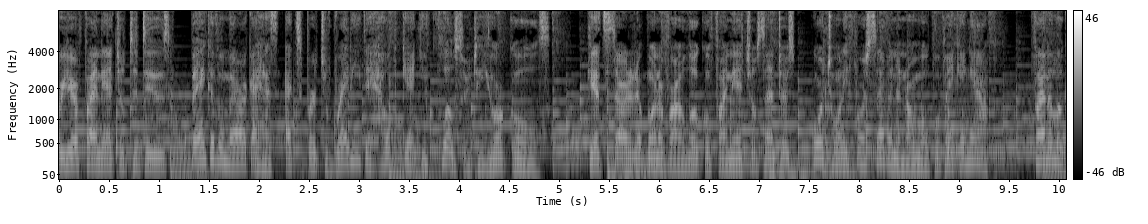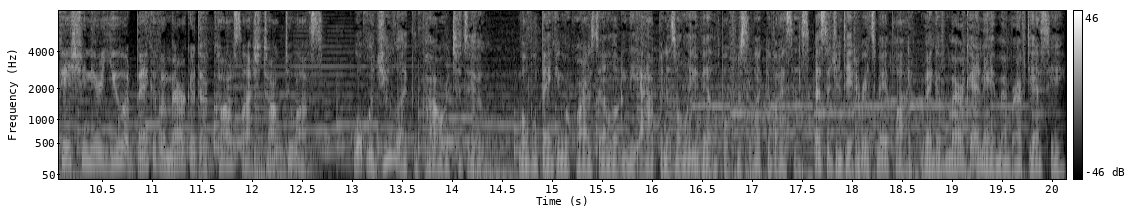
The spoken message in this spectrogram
For your financial to-dos, Bank of America has experts ready to help get you closer to your goals. Get started at one of our local financial centers or 24-7 in our mobile banking app. Find a location near you at bankofamerica.com slash talk to us. What would you like the power to do? Mobile banking requires downloading the app and is only available for select devices. Message and data rates may apply. Bank of America and a member FDIC.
